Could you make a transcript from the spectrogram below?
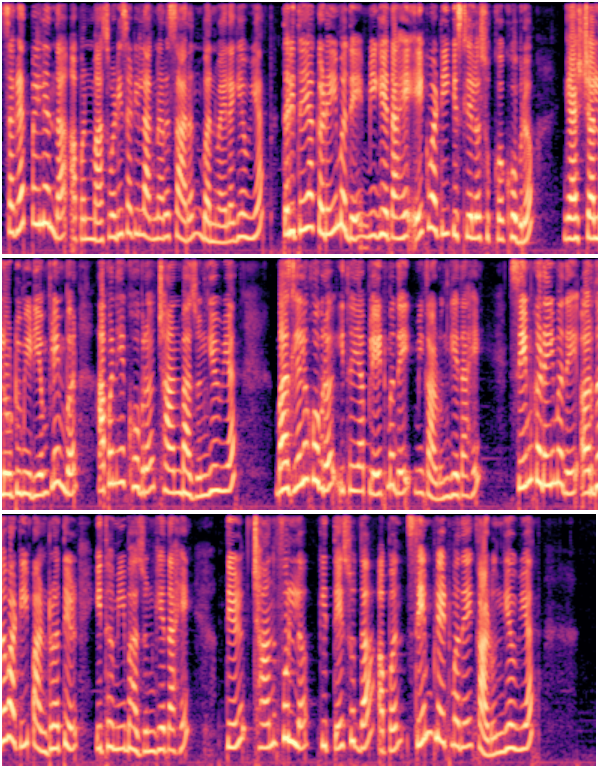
सगळ्यात पहिल्यांदा आपण मासवडीसाठी लागणारं सारण बनवायला घेऊयात. तर इथे या कढईमध्ये मी घेत आहे एक वाटी किसलेलं सुक्कं खोबरं. गॅसच्या लो टू मीडियम फ्लेमवर आपण हे खोबरं छान भाजून घेऊयात. भाजलेलं खोबरं इथं या प्लेटमध्ये मी काढून घेत आहे. सेम कढईमध्ये अर्ध वाटी पांढरं तीळ इथं मी भाजून घेत आहे. तीळ छान फुललं की ते सुद्धा आपण सेम प्लेटमध्ये काढून घेऊयात.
